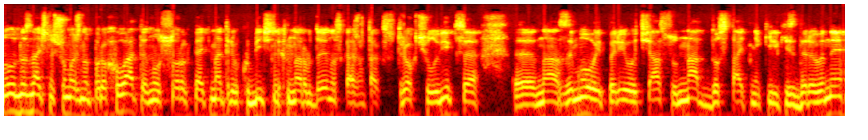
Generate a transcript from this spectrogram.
Ну однозначно, що можна порахувати. Ну 45 метрів кубічних на родину, скажімо так, з трьох чоловік. Це е, на зимовий період часу наддостатня кількість деревини,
